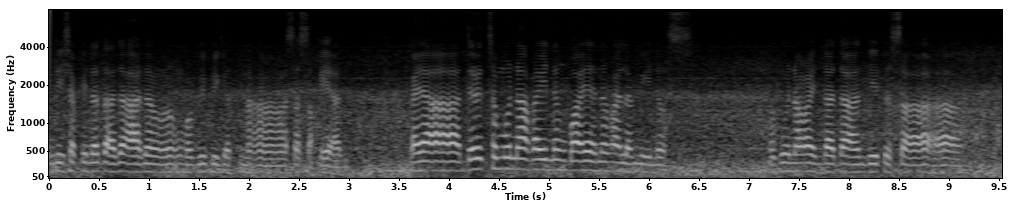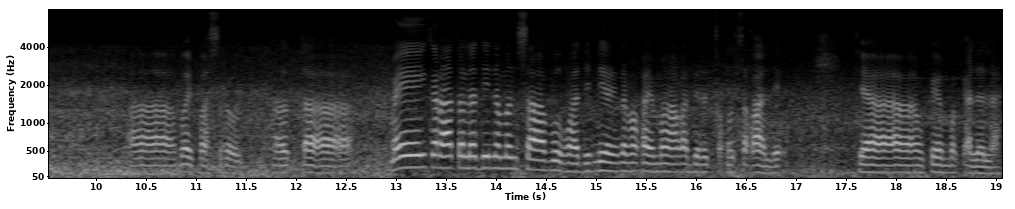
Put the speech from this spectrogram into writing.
Hindi siya pinadadaan ng mabibigat na sasakyan. Kaya diretso muna kayo ng bayan ng Alaminos. Huwag muna kayong dadaan dito sa ah, bypass road. At ah, may karatula din naman sa bungad. Hindi rin naman kayo makakadiretso kung sakali. Kaya huwag kayong mag-alala.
